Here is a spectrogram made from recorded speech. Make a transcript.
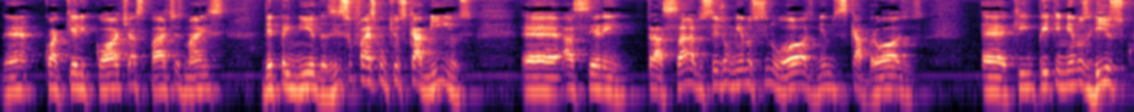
né, com aquele corte as partes mais deprimidas. Isso faz com que os caminhos é, a serem traçados sejam menos sinuosos, menos escabrosos, é, que impliquem menos risco.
